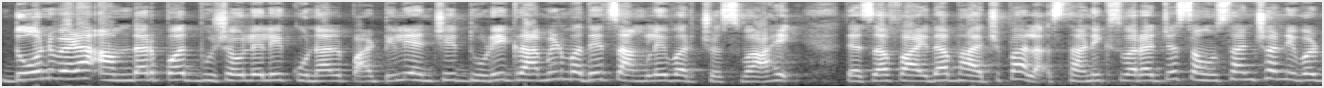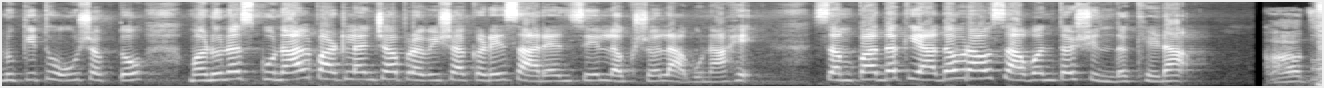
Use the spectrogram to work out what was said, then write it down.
दोन वेळा आमदार पद भूषवलेले कुणाल पाटील यांचे धुळे ग्रामीणमध्ये चांगले वर्चस्व आहे. त्याचा फायदा भाजपाला स्थानिक स्वराज्य संस्थांच्या निवडणुकीत होऊ शकतो. म्हणूनच कुणाल पाटला पाटलांच्या प्रवेशाकडे साऱ्यांचे लक्ष लागून आहे संपादक यादवराव सावंत शिंदखेडा आज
